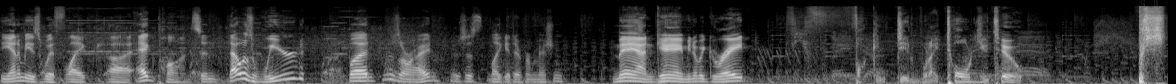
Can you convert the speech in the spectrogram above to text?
the enemies with like uh, egg pawns, and that was weird, but it was alright. It was just like a different mission. Man, game, you know, be great if you fucking did what I told you to. Psh,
